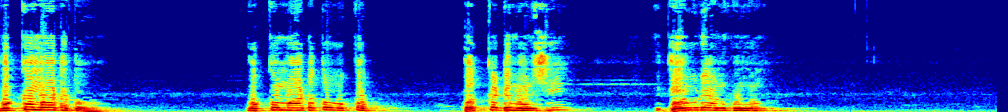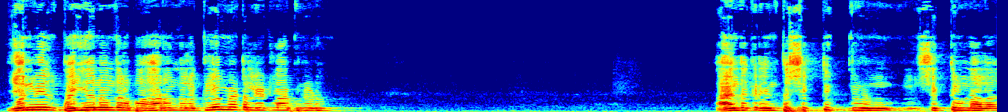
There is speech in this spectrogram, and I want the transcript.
ఒక్క మాటతో ఒక్క మాటతో ఒక్క ఒక్కటి మనిషి దేవుడే అనుకున్నాం. ఎనిమిది పదిహేను వందల పదహారు వందల కిలోమీటర్లు ఎట్లా ఆపినాడు? ఆయన దగ్గర ఎంత శక్తి శక్తి ఉండాలా?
